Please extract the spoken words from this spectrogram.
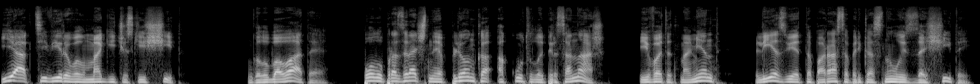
я активировал магический щит. Голубоватая, полупрозрачная пленка окутала персонаж, и в этот момент лезвие топора соприкоснулось с защитой.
